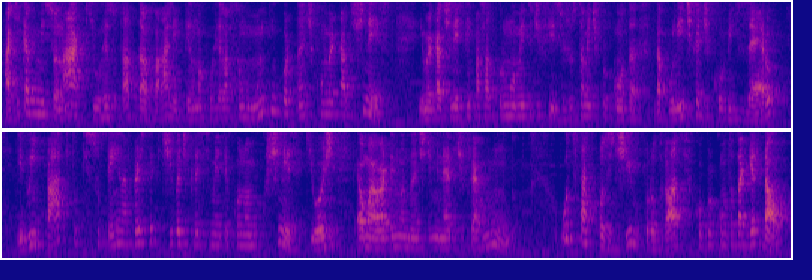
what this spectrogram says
Aqui cabe mencionar que o resultado da Vale tem uma correlação muito importante com o mercado chinês. E o mercado chinês tem passado por um momento difícil, justamente por conta da política de Covid-0 e do impacto que isso tem na perspectiva de crescimento econômico chinês, que hoje é o maior demandante de minério de ferro no mundo. O destaque positivo, por outro lado, ficou por conta da Gerdau,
